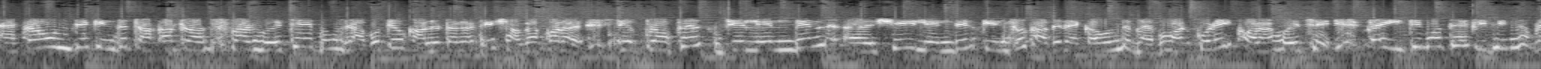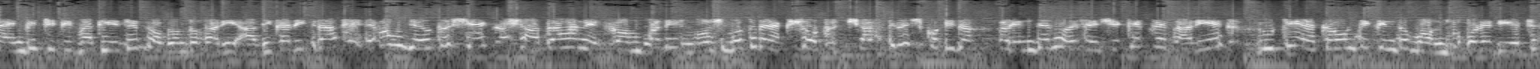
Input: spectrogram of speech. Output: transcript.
অ্যাকাউন্টে কিন্তু টাকা ট্রান্সফার হয়েছে এবং যাবতীয় কালো টাকাকে সাদা করার যে প্রসেস যে লেনদেন সেই লেনদেন কিন্তু তাদের অ্যাকাউন্টে ব্যবহার করেই করা হয়েছে। তাই ইতিমধ্যে বিভিন্ন ব্যাংকে চিঠি পাঠিয়েছেন তদন্তকারী আধিকারিকরা। এবং যেহেতু শেখ শাহজাহানের কোম্পানির দশ বছরে একশো সাতত্রিশ কোটি টাকা লেনদেন হয়েছে, সেক্ষেত্রে দাঁড়িয়ে দুটি অ্যাকাউন্টে কিন্তু বন্ধ করে দিয়েছে।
